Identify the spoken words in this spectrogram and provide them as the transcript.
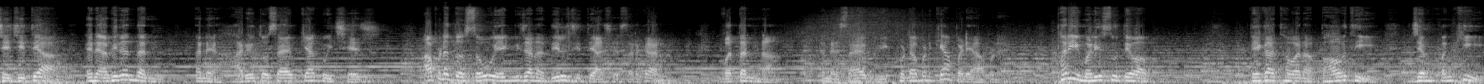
જે જીત્યા એને અભિનંદન અને હાર્યું તો સાહેબ ક્યાં કોઈ છે જ? આપણે તો સૌ એકબીજાના દિલ જીત્યા છે સરકાર. વતનના. અને સાહેબ, વિખોટા પણ ક્યાં પડ્યા આપણે? ફરી મળીશું તેવા ભેગા થવાના ભાવથી, જેમ પંખી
